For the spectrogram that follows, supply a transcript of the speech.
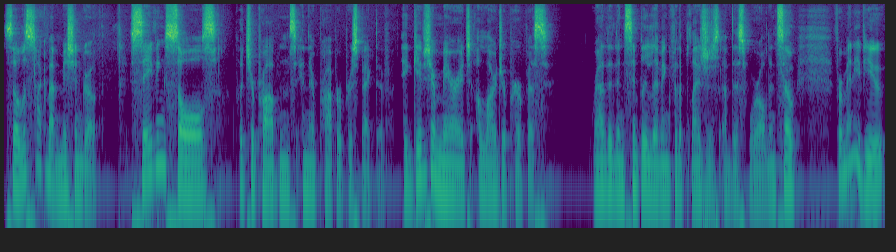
So let's talk about mission growth. Saving souls puts your problems in their proper perspective. It gives your marriage a larger purpose rather than simply living for the pleasures of this world. And so, for many of you,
